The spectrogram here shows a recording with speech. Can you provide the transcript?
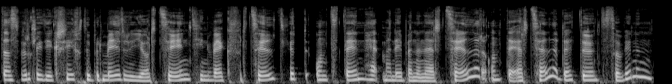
dass wirklich die Geschichte über mehrere Jahrzehnte hinweg erzählt wird. Und dann hat man eben einen Erzähler. Und der Erzähler, der tönt so wie ein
